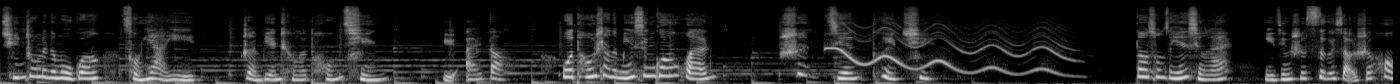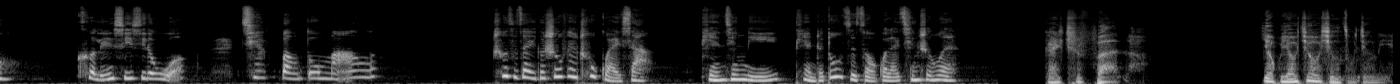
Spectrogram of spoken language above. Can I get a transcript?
群众们的目光从讶异转变成了同情与哀悼。我头上的明星光环瞬间褪去。到宋子妍醒来已经是四个小时后，可怜兮兮的我肩膀都麻了。车子在一个收费处拐下，田经理舔着肚子走过来，轻声问：“该吃饭了，要不要叫醒总经理？”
